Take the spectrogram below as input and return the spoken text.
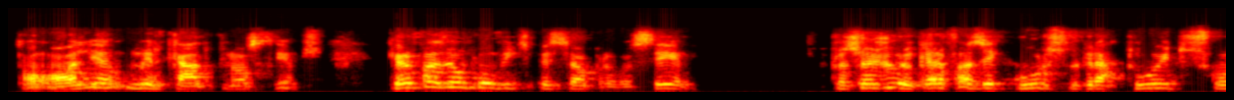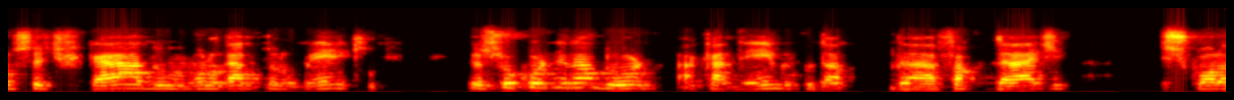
Então, olha o mercado que nós temos. Quero fazer um convite especial para você. Professor Júlio, eu quero fazer cursos gratuitos com certificado, homologado pelo MEC. Eu sou coordenador acadêmico da, da Faculdade Escola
